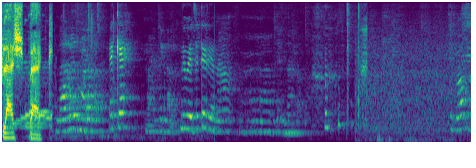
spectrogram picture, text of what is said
ಫ್ಲಾಶ್ ವೆಜ್ ಇವಾಗ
